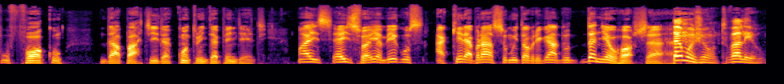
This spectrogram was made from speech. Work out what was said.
o foco da partida contra o Independente. Mas é isso aí, amigos. Aquele abraço, muito obrigado, Daniel Rocha. Tamo junto, valeu.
